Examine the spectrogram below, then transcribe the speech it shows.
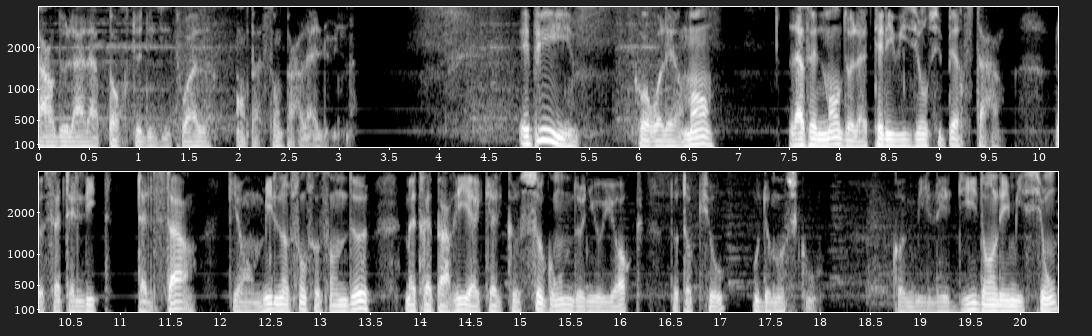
par-delà la porte des étoiles en passant par la Lune. Et puis, corollairement, l'avènement de la télévision superstar, le satellite Telstar, qui en 1962 mettrait Paris à quelques secondes de New York, de Tokyo ou de Moscou. Comme il est dit dans l'émission,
